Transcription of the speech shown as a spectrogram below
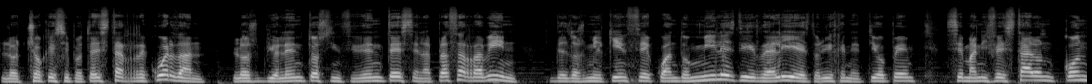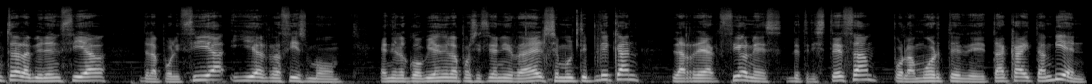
Los choques y protestas recuerdan los violentos incidentes en la Plaza Rabin del 2015 cuando miles de israelíes de origen etíope se manifestaron contra la violencia de la policía y el racismo. En el gobierno y la oposición Israel se multiplican las reacciones de tristeza por la muerte de Taka y también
